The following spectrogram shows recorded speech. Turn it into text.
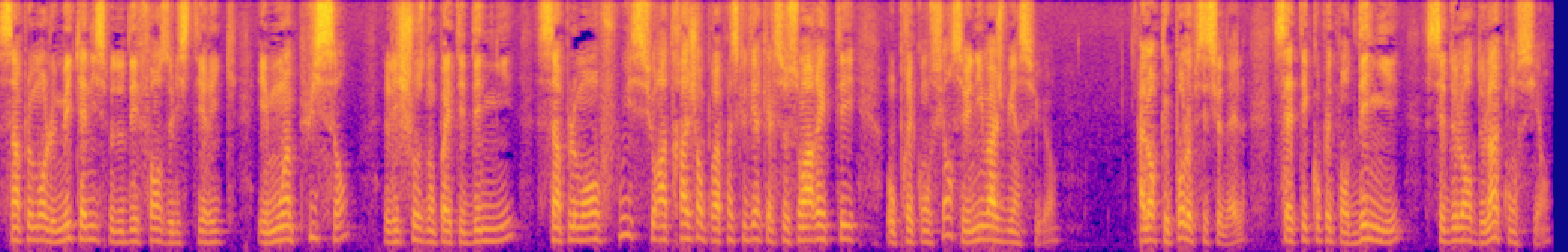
Simplement, le mécanisme de défense de l'hystérique est moins puissant. Les choses n'ont pas été déniées, simplement enfouies sur un trajet. On pourrait presque dire qu'elles se sont arrêtées au préconscient. C'est une image, bien sûr. Alors que pour l'obsessionnel, ça a été complètement dénié, c'est de l'ordre de l'inconscient,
